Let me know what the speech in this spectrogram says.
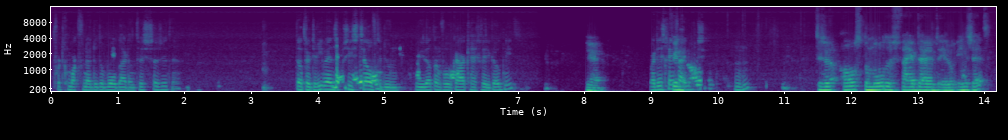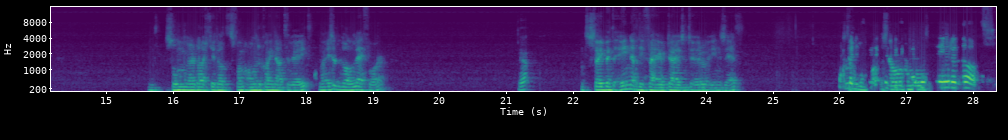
voor het gemak vanuit dat de mol daar dan tussen zou zitten. dat er drie mensen precies hetzelfde doen. Hoe je dat dan voor elkaar krijgt, weet ik ook niet. Ja. Maar dit is geen fijne optie. Mhm. Tussen als de mol dus 5000 euro inzet, zonder dat je dat van andere kandidaten weet, dan is het wel lef hoor. Ja. Want stel je bent de enige die 5000 euro inzet, Ja, maar stel dat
